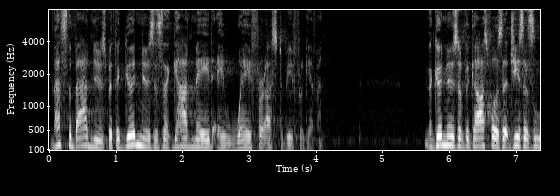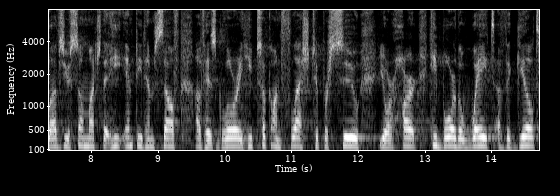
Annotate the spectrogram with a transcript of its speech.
That's the bad news, but the good news is that God made a way for us to be forgiven. The good news of the gospel is that Jesus loves you so much that he emptied himself of his glory. He took on flesh to pursue your heart. He bore the weight of the guilt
